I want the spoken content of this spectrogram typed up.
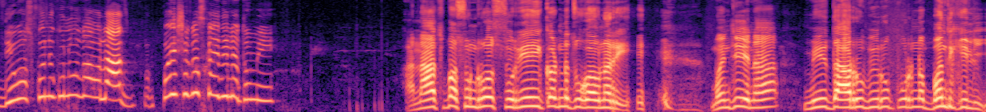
दिवस कोणी कोणी गावला आज पैसे कस काय दिले तुम्ही? आणि आजपासून रोज सूर्य इकडनंच उगावणार. आहे म्हणजे ना मी दारू बिरू पूर्ण बंद केली.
